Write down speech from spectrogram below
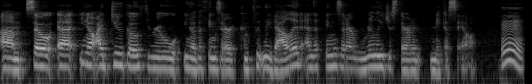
Um, so, uh, you know, I do go through, you know, the things that are completely valid and the things that are really just there to make a sale. Mm.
